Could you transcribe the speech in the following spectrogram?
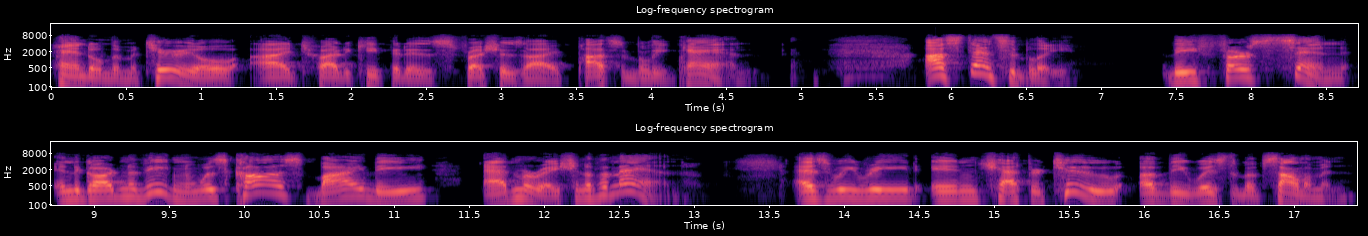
handle the material. I try to keep it as fresh as I possibly can. Ostensibly, the first sin in the Garden of Eden was caused by the admiration of a man, as we read in chapter 2 of the Wisdom of Solomon.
